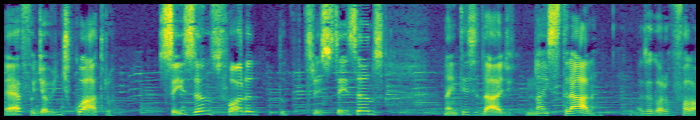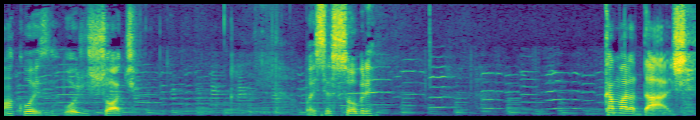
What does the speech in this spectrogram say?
É, foi dia 24. 6 anos fora do. 6 anos na intensidade, na estrada. Mas agora eu vou falar uma coisa. Hoje o shot vai ser sobre camaradagem.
